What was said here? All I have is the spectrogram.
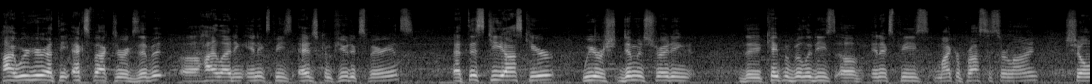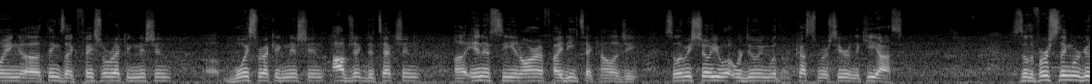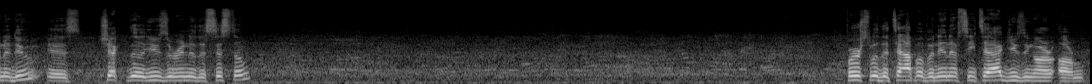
Hi, we're here at the X Factor exhibit uh, highlighting NXP's Edge Compute experience. At this kiosk here, we are demonstrating the capabilities of NXP's microprocessor line, showing uh, things like facial recognition, uh, voice recognition, object detection, uh, NFC and RFID technology. So let me show you what we're doing with our customers here in the kiosk. So the first thing we're going to do is check the user into the system. First with the tap of an NFC tag using our, our,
